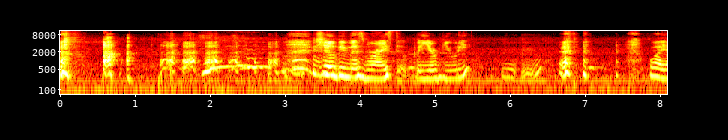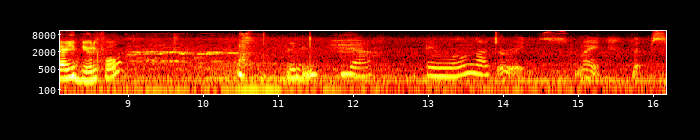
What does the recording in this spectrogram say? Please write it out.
She'll be mesmerized by your beauty. Mm-mm. Why? Are you beautiful? really? Yeah. I will not erase my lips.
